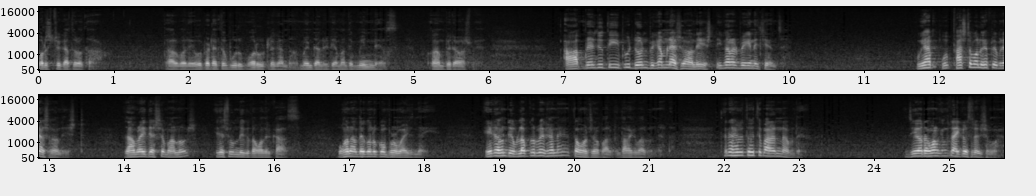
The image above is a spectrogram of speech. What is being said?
পরিষ্টিকাতরতা তারপরে ওই পেটায় তো বুড়ো বড় উঠলে কেন? মেন্টালিটি আমাদের মিননেস ফিরে আসবে। আপনি যদি if you don't become nationalist you can't begin a change we have first of all we have to be nationalist যে আমরা এই দেশের মানুষ, এই দেশের উন্নতি আমাদের কাজ। ওখানে আমাদের কোনো কম্প্রোমাইজ নেই। এটা যখন ডেভেলপ করবে এখানে, তখন সেটা পারবেন, তার আগে পারবেন না এটা। তাই তো হতে পারেন না আপনি। জিয়া রহমান কিন্তু ট্রাই করেছিল ওই সময়,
